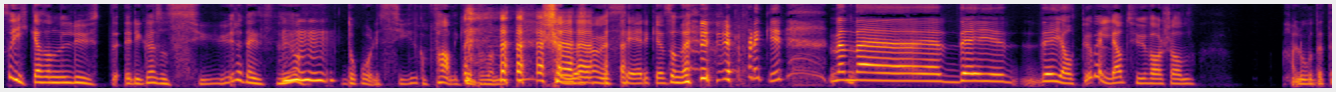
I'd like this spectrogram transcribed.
Så gikk jeg sånn luterygga, sånn sur. Jeg tenkte hun har dårlig syn, kan faen ikke jobbe sånn. Skjønner så mange ser ikke sånne røde flekker. Men eh, det, det hjalp jo veldig at hun var sånn Hallo, dette,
